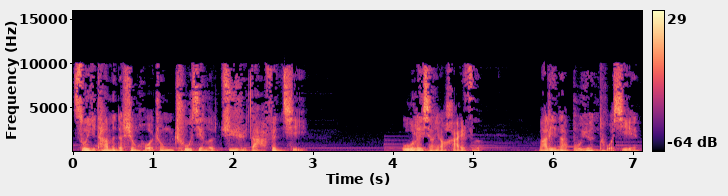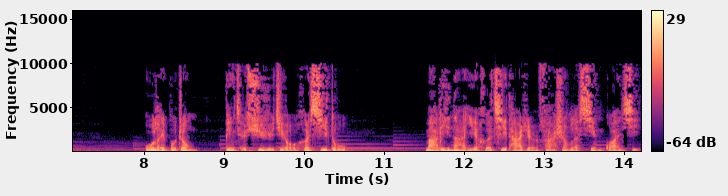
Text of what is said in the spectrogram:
所以，他们的生活中出现了巨大分歧。乌雷想要孩子，玛丽娜不愿妥协。乌雷不忠，并且酗酒和吸毒。玛丽娜也和其他人发生了性关系。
